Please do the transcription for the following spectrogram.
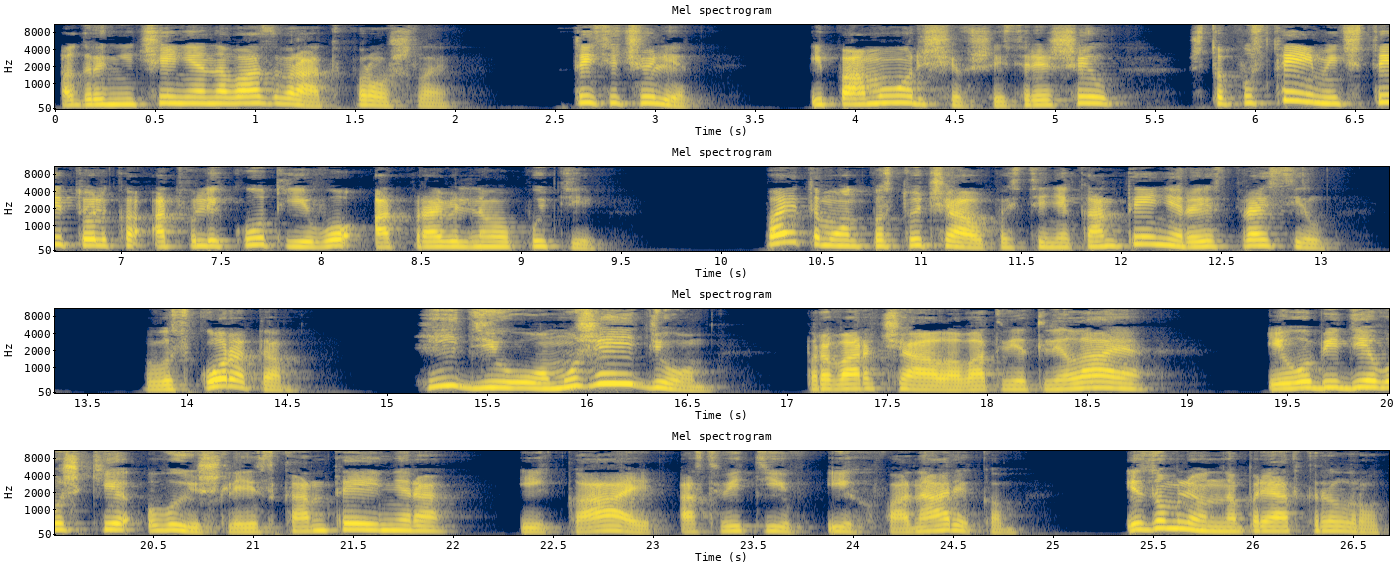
ограничение на возврат в прошлое, тысячу лет, и, поморщившись, решил, что пустые мечты только отвлекут его от правильного пути. Поэтому он постучал по стене контейнера и спросил, «Вы скоро там?» «Идем, уже идем!» — проворчала в ответ Лилая, и обе девушки вышли из контейнера, и Кай, осветив их фонариком, изумленно приоткрыл рот.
